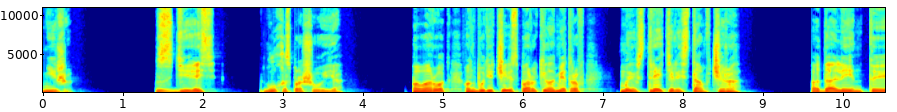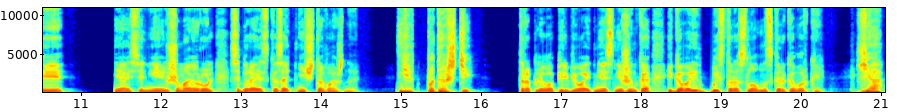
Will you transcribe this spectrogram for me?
ниже. «Здесь?» — глухо спрашиваю я. «Поворот, он будет через пару километров. Мы встретились там вчера». «Адалин, ты...» Я сильнее сжимаю руль, собираясь сказать нечто важное. «Нет, подожди!» Торопливо перебивает меня Снежинка и говорит быстро, словно скороговоркой. «Я...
